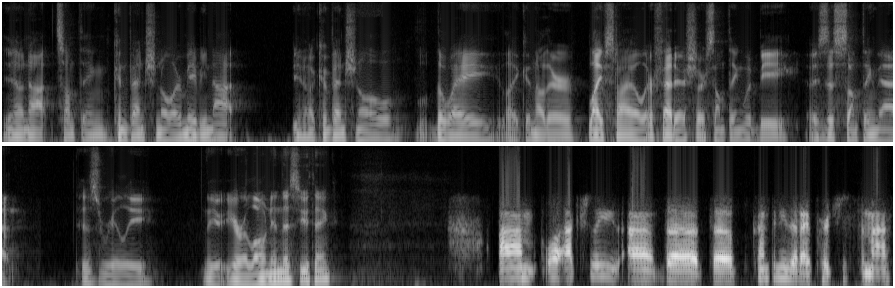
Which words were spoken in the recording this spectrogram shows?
you know not something conventional, or maybe not you know conventional the way like another lifestyle or fetish or something would be. Is this something that is really you're alone in this? You think? Um, well, actually, uh, the the company that I purchased the mask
